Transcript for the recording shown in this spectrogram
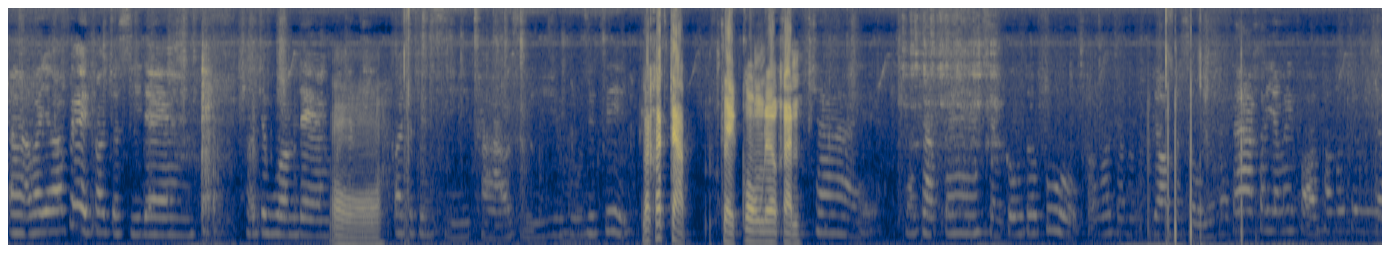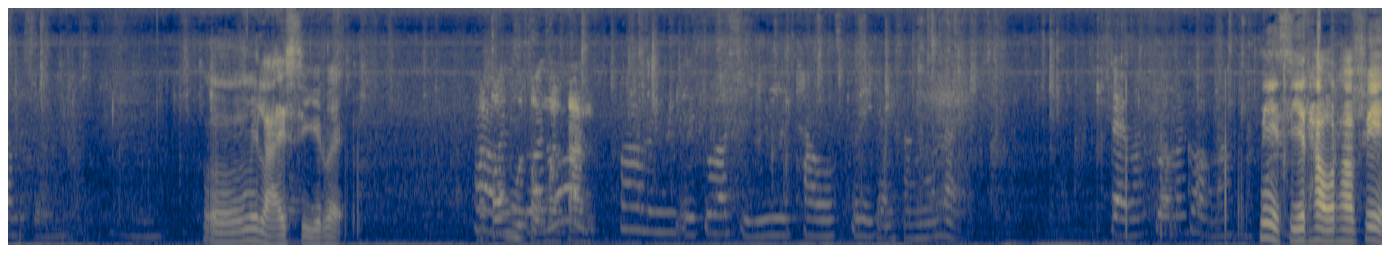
เอ่ออวัยวะเพศเขาจะสีแดง เขาจะบวมแดง อ๋อก็จะเป็นสีขาวสีชมพูซีดแล้วก็จับใส่กรงเดียวกัน ๆใช่ เราจับไปใส่กรงตัวผู้เขาก็จะยอมผสมแต่ถ้าเขายังไม่พร้อมเขาก็จะไม่ยอมผสมอืมมีหลายสีด้วยมันต้องหูตกเหมือนกัน พ่อมันไอตัวสีเทาตัวใหญ่ๆฝั่งนู้นแหละแต่บางตัวมันก็ออกมานี่สีเทาทอฟฟี่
